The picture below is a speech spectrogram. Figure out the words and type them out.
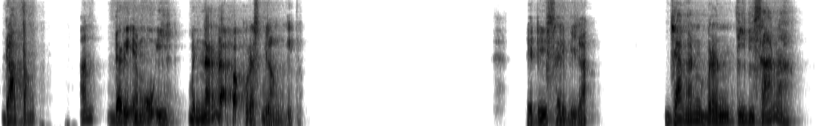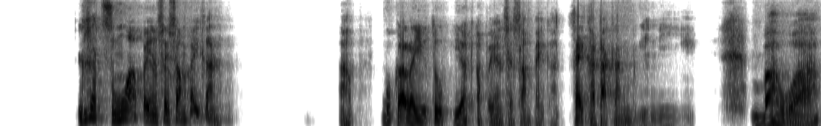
Datang dari MUI. Benar tidak Pak Kures bilang begitu? Jadi saya bilang, jangan berhenti di sana. Lihat semua apa yang saya sampaikan. Nah, bukalah YouTube, lihat apa yang saya sampaikan. Saya katakan begini, bahwa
